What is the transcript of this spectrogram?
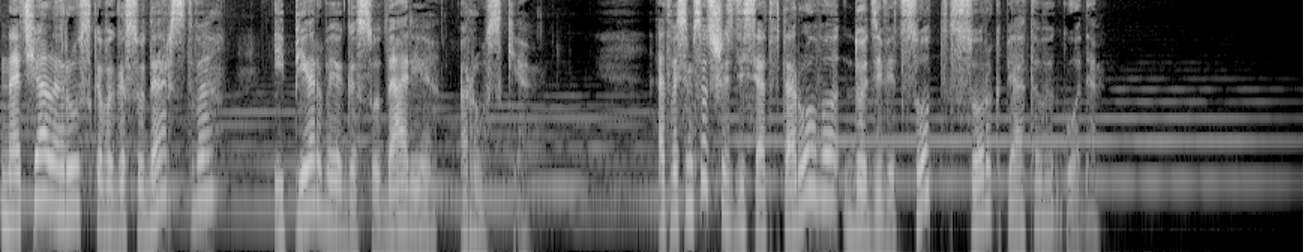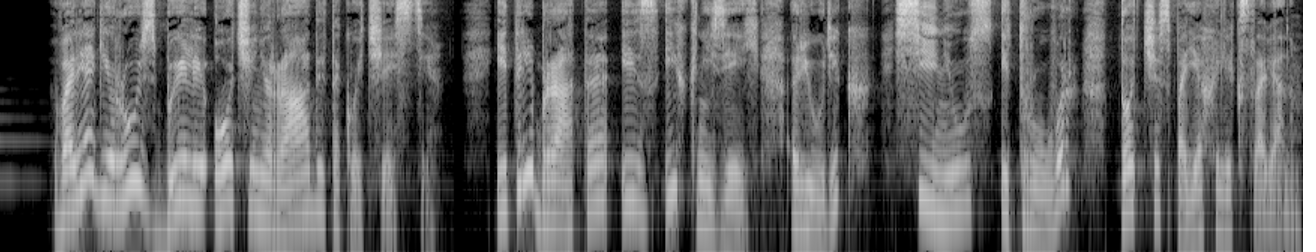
Начало русского государства и первые государи русские. От 862 до 945 года. Варяги Русь были очень рады такой чести. И три брата из их князей Рюрик, Синиус и Трувор тотчас поехали к славянам.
